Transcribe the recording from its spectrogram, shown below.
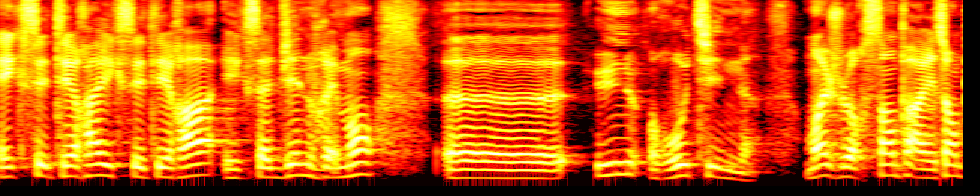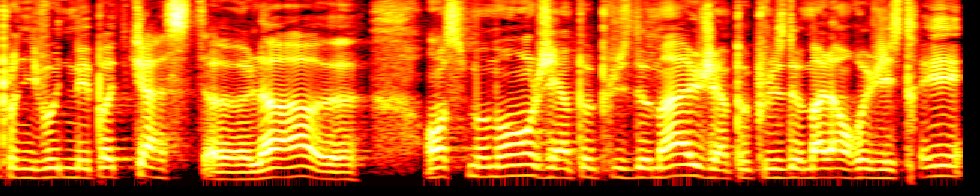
etc., etc., et que ça devienne vraiment euh, une routine. Moi, je le ressens par exemple au niveau de mes podcasts. Euh, là, euh, en ce moment, j'ai un peu plus de mal, j'ai un peu plus de mal à enregistrer,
